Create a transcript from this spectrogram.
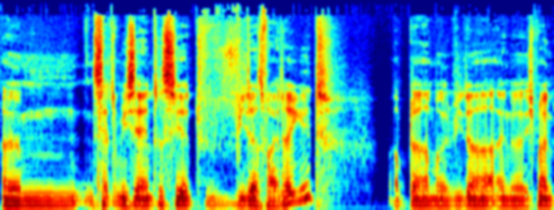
Ähm, es hätte mich sehr interessiert, wie das weitergeht. Ob da mal wieder eine, ich meine,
